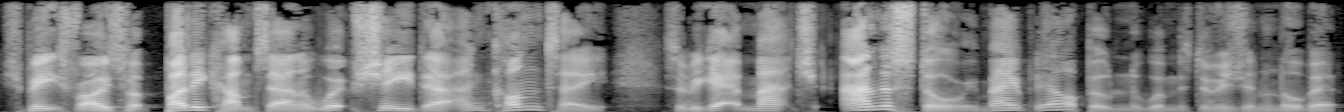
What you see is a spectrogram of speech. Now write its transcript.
She beats Rose, but Buddy comes down and whips Shida and Conti. So we get a match and a story. Maybe they are building the women's division a little bit.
